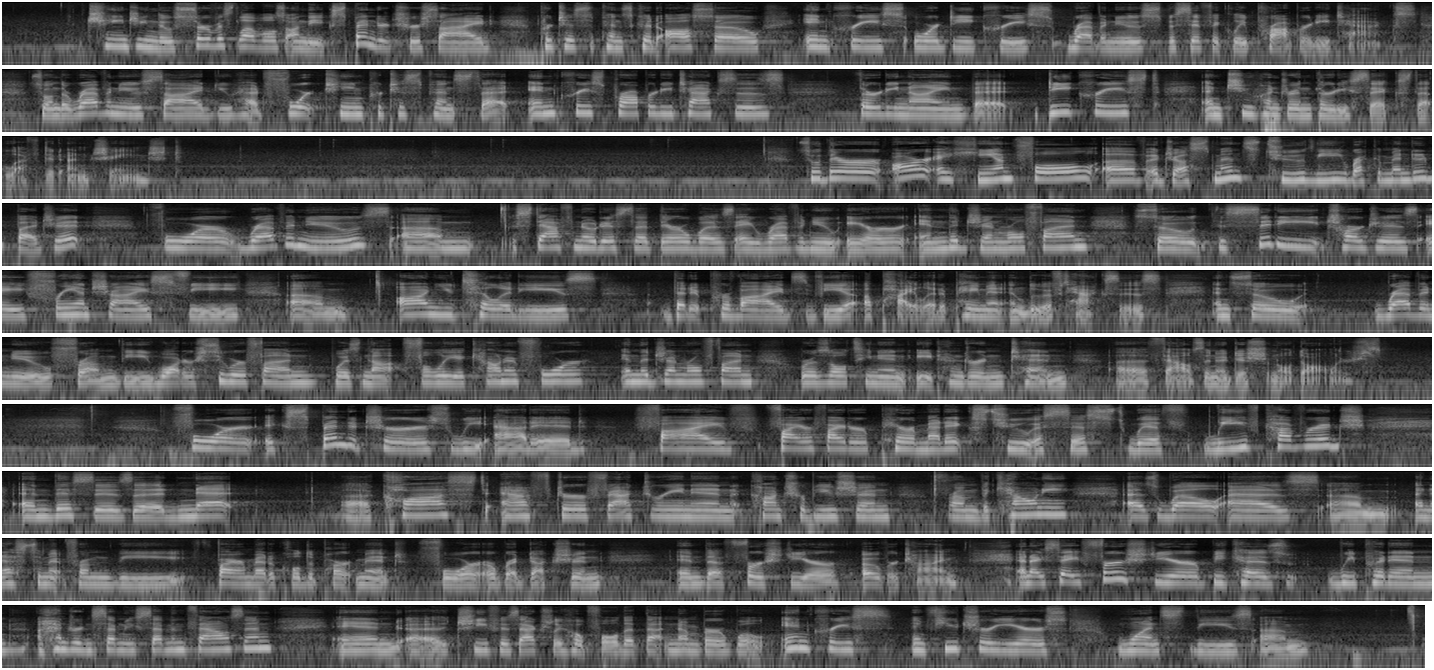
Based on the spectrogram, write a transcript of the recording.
changing those service levels on the expenditure side, participants could also increase or decrease revenues, specifically property tax. So on the revenue side, you had 14 participants that increased property taxes, 39 that decreased, and 236 that left it unchanged. So there are a handful of adjustments to the recommended budget For revenues, um, staff noticed that there was a revenue error in the general fund. So the city charges a franchise fee um, on utilities that it provides via a pilot, a payment in lieu of taxes. And so revenue from the water sewer fund was not fully accounted for in the general fund, resulting in 810,000 additional dollars. For expenditures, we added five firefighter paramedics to assist with leave coverage, and this is a net uh, cost after factoring in contribution from the county, as well as um, an estimate from the fire medical department for a reduction in the first year overtime. And I say first year because we put in 177,000 and uh, chief is actually hopeful that that number will increase in future years once these um,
